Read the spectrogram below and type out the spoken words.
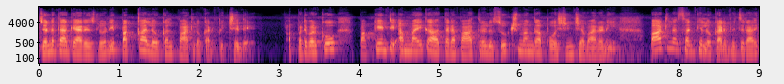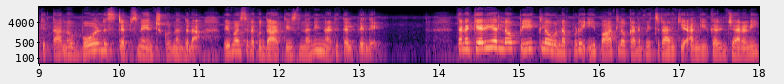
జనతా గ్యారేజ్లోని పక్కా లోకల్ పాటలో కనిపించింది. అప్పటి వరకు పక్కింటి అమ్మాయిగా తన పాత్రలు సూక్ష్మంగా పోషించేవారని పాటల సంఖ్యలో కనిపించడానికి తాను బోల్డ్ స్టెప్స్ని ఎంచుకున్నందున విమర్శలకు దారితీసిందని నటి తెలిపింది. తన కెరియర్లో పీక్లో ఉన్నప్పుడు ఈ పాటలో కనిపించడానికి అంగీకరించారని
